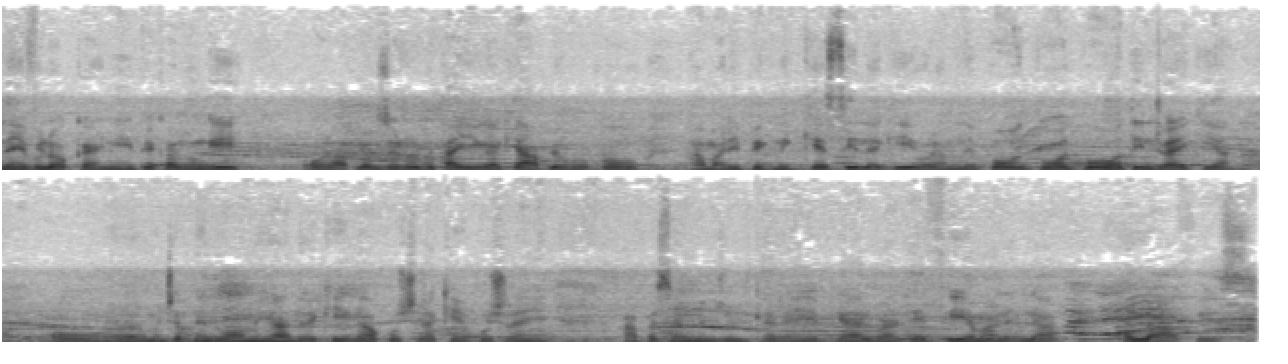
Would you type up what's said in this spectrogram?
नए ब्लॉग का यहीं पे करूँगी। और आप लोग ज़रूर बताइएगा कि आप लोगों को हमारी पिकनिक कैसी लगी और हमने बहुत बहुत बहुत इन्जॉय किया। और मुझे अपने दुआ में याद रखिएगा, खुश रखें, खुश रहें, आपस में मिलजुल कर रहें, प्यार बांटें, फ़ी अमान अल्लाह हाफिज़।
